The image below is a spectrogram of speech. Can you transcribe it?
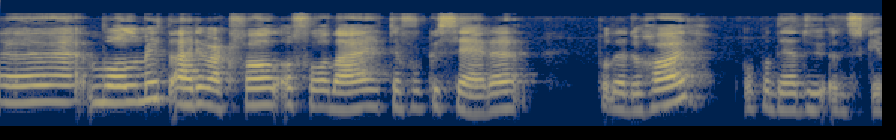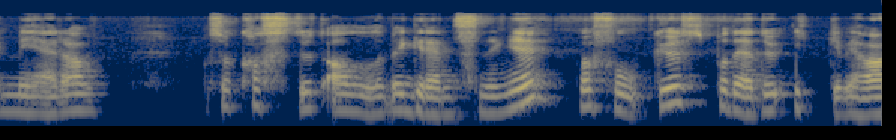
Eh, målet mitt er i hvert fall å få deg til å fokusere på det du har, og på det du ønsker mer av. Og så kaste ut alle begrensninger og fokus på det du ikke vil ha.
